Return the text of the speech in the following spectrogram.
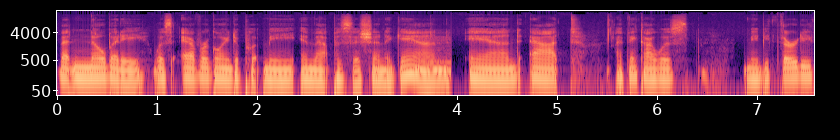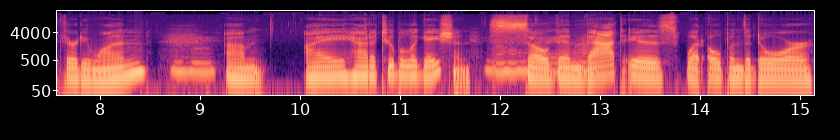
that nobody was ever going to put me in that position again. Mm-hmm. And at, I think I was maybe 30, 31, mm-hmm. um, I had a tubal ligation. Oh, so okay. then Wow. that is what opened the door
